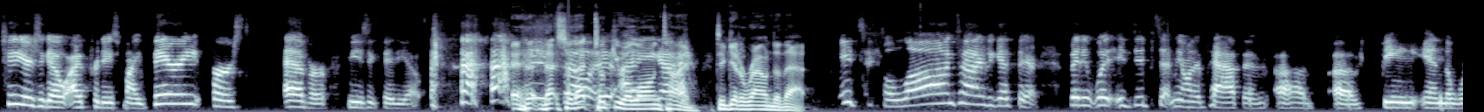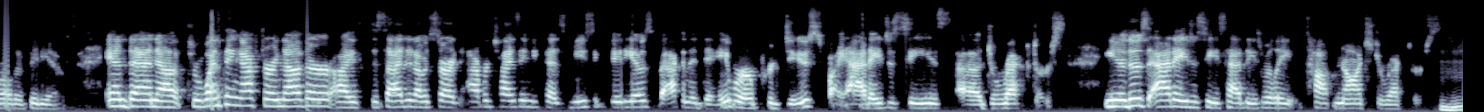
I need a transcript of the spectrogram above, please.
two years ago, I produced my very first ever music video. that, so, so, that took you a long I, time to get around to that. It took a long time to get there, but it it did set me on a path of, of, of being in the world of videos. And then uh, through one thing after another, I decided I would start advertising because music videos back in the day were produced by ad agencies, uh, directors. You know, those ad agencies had these really top notch directors mm-hmm.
